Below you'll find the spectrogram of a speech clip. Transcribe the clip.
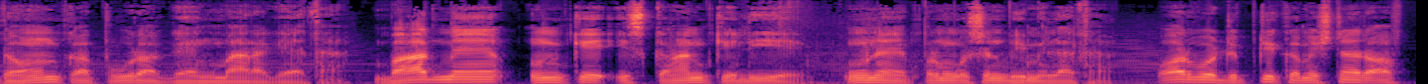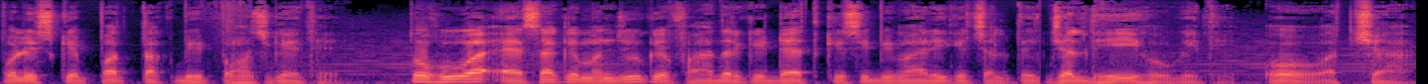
डॉन का पूरा गैंग मारा गया था। बाद में उनके इस काम के लिए उन्हें प्रमोशन भी मिला था और वो डिप्टी कमिश्नर ऑफ़ पुलिस के पद तक भी पहुँच गए थे। तो हुआ ऐसा कि मंजू के फादर की डेथ किसी बीमारी के चलते जल्द ही हो गई थी। ओह अच्छा।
